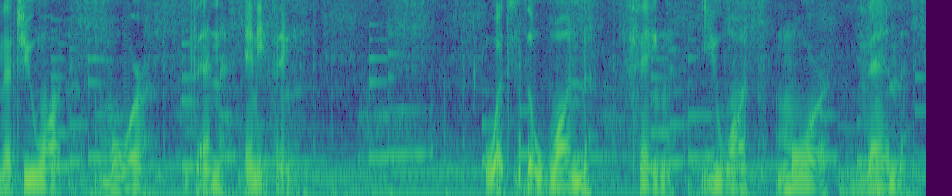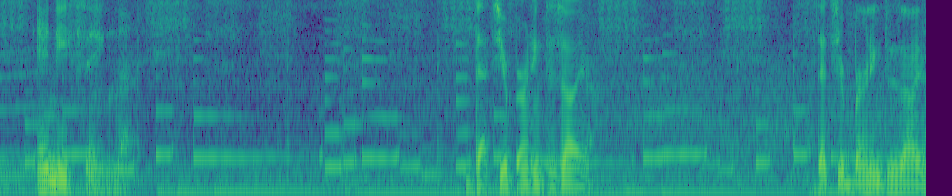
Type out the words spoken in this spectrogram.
that you want more than anything? What's the one thing you want more than anything? That's your burning desire. That's your burning desire.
